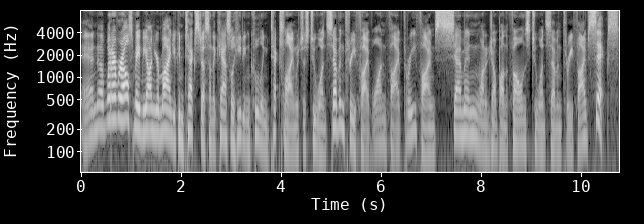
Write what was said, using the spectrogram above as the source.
And uh, whatever else may be on your mind, you can text us on the Castle Heating Cooling text line, which is 217 351 5357. Want to jump on the phones? 217 356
